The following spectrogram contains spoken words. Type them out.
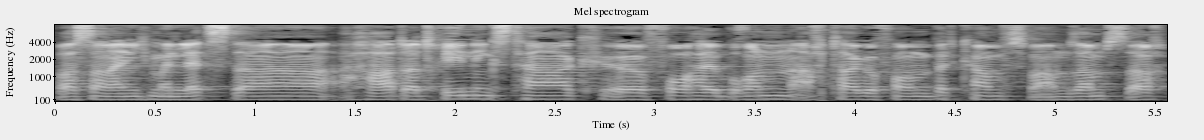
war es dann eigentlich mein letzter harter Trainingstag äh, vor Heilbronn, acht Tage vor dem Wettkampf, es war am Samstag,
